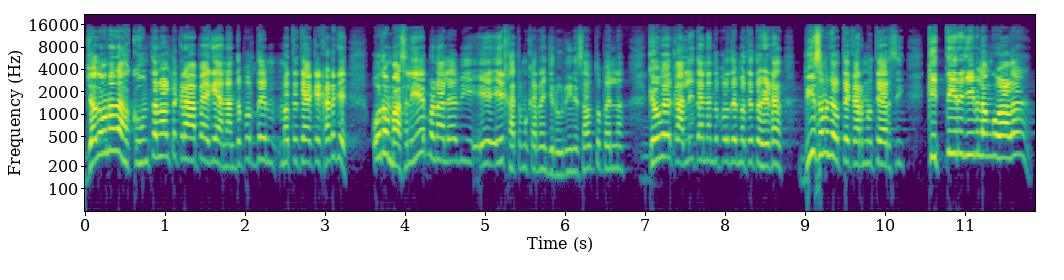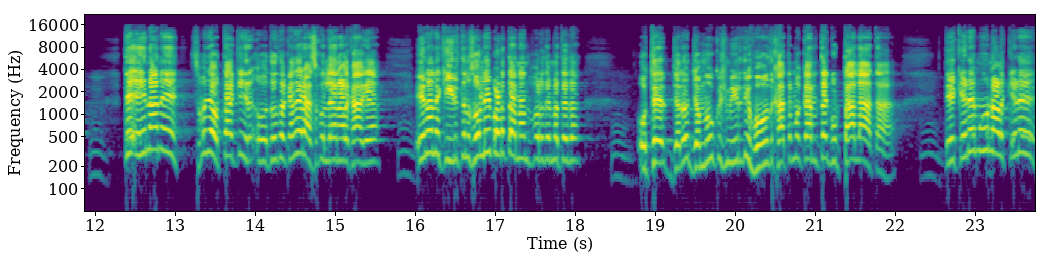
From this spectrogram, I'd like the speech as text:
ਜਦੋਂ ਉਹਨਾਂ ਦਾ ਹਕੂਮਤ ਨਾਲ ਟਕਰਾਅ ਪੈ ਗਿਆ ਆਨੰਦਪੁਰ ਦੇ ਮੱਤੇ ਤੇ ਆ ਕੇ ਖੜ ਗਏ, ਉਦੋਂ ਮਸਲੇ ਇਹ ਬਣਾ ਲਿਆ ਵੀ ਇਹ ਇਹ ਖਤਮ ਕਰਨੇ ਜ਼ਰੂਰੀ ਨੇ ਸਭ ਤੋਂ ਪਹਿਲਾਂ। ਕਿਉਂਕਿ ਅਕਾਲੀ ਤਾਂ ਆਨੰਦਪੁਰ ਦੇ ਮੱਤੇ ਤੋਂ ਹੇਠਾਂ 20 ਸਮਝੌਤੇ ਕਰਨ ਨੂੰ ਤਿਆਰ ਸੀ। ਕੀਤੀ ਰਜੀਵ ਲੰਗੋਵਾਲ ਤੇ ਇਹਨਾਂ ਨੇ ਸਮਝੌਤਾ ਕੀ, ਉਦੋਂ ਤਾਂ ਕਹਿੰਦੇ ਰਸਗੁੱਲਿਆਂ ਨਾਲ ਖਾ ਗਿਆ। ਇਹਨਾਂ ਨੇ ਕੀਰਤਨ ਸੋਲੀ ਪੜਤਾ ਆਨੰਦਪੁਰ ਦੇ ਮਤੇ ਦਾ। ਉੱਥੇ ਜਦੋਂ ਜੰਮੂ ਕਸ਼ਮੀਰ ਦੀ ਹੋਂਦ ਖਤਮ ਕਰਨ ਤੇ ਗੁੱਠਾ ਲਾਤਾ, ਤੇ ਕਿਹੜੇ ਮੂੰਹ ਨਾਲ, ਕਿਹੜੇ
